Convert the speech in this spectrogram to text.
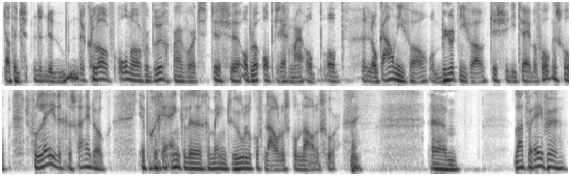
Dat het, de, de, de kloof onoverbrugbaar wordt tussen, op, op, zeg maar, op, op lokaal niveau, op buurtniveau, tussen die twee bevolkingsgroepen. Het is volledig gescheiden ook. Je hebt geen enkele gemeente huwelijk of nauwelijks komt nauwelijks voor. Nee. Um, laten we even.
